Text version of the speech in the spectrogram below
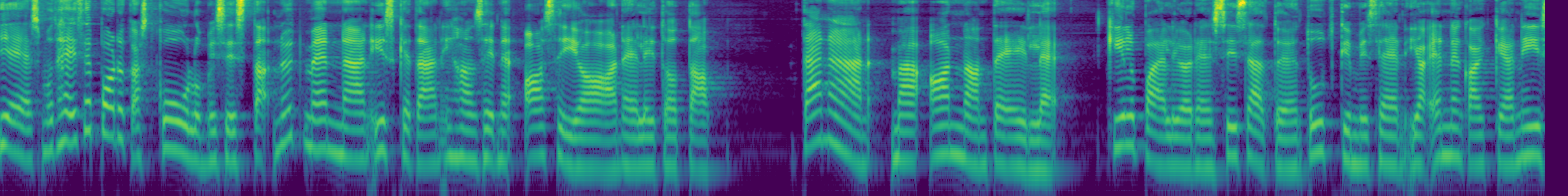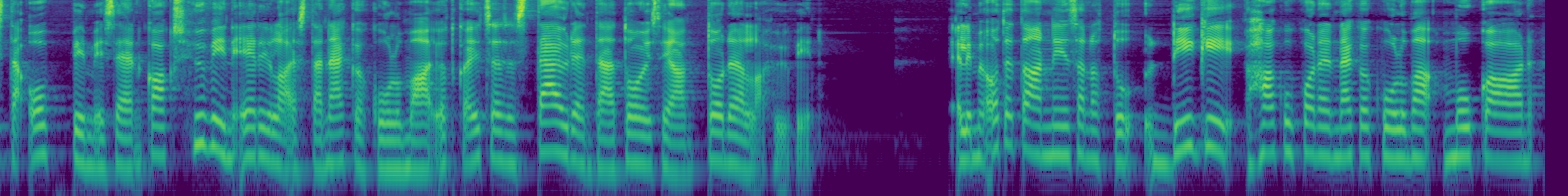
Jees, mutta hei se podcast kuulumisista. Nyt mennään, isketään ihan sinne asiaan. Eli tota, tänään mä annan teille kilpailijoiden sisältöjen tutkimiseen ja ennen kaikkea niistä oppimiseen kaksi hyvin erilaista näkökulmaa, jotka itse asiassa täydentää toisiaan todella hyvin. Eli me otetaan niin sanottu digihakukoneen näkökulma mukaan –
